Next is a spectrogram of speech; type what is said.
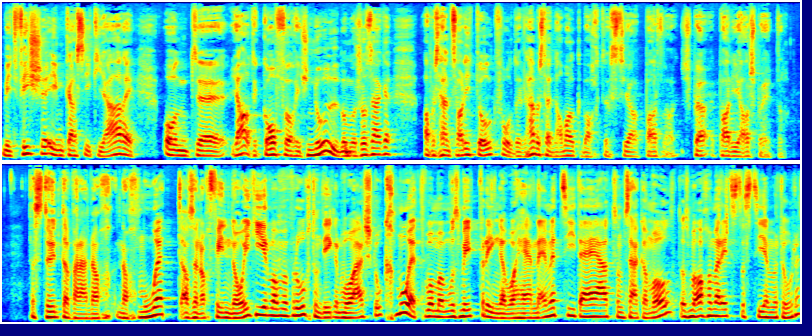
mit Fischen im Casiquiare. Und äh, ja, der Komfort ist null, muss man schon sagen. Aber es haben sie alle toll gefunden. Dann haben wir es dann nochmal gemacht, das ja ein paar, ein paar Jahre später. Das tönt aber auch nach, nach Mut, also nach viel Neugier, die man braucht und irgendwo auch ein Stück Mut, wo man muss mitbringen muss. Woher nehmen Sie den auch, um zu sagen, mal, das machen wir jetzt, das ziehen wir durch?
